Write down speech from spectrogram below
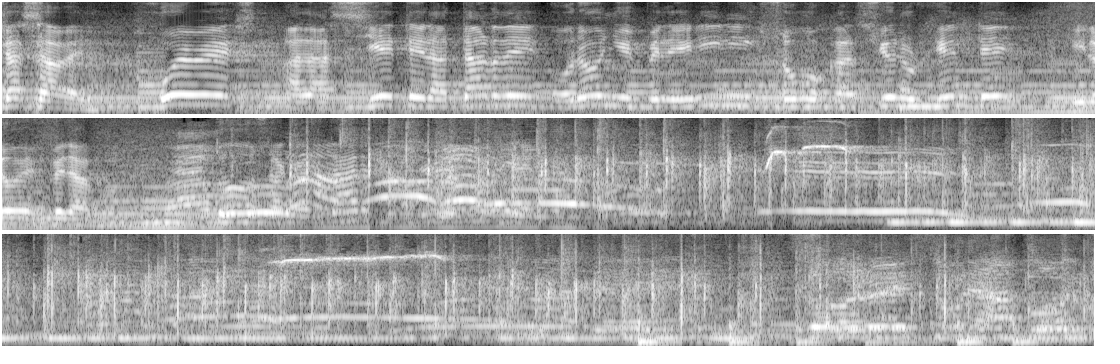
Ya saben, jueves a las 7 de la tarde, Oroño y Pellegrini, somos Canción Urgente y los esperamos. Todos a cantar. Solo es una forma.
